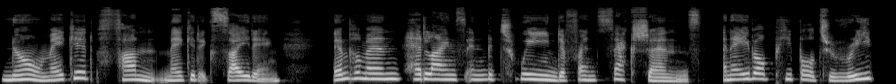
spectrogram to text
No, make it fun, make it exciting. Implement headlines in between different sections. Enable people to read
